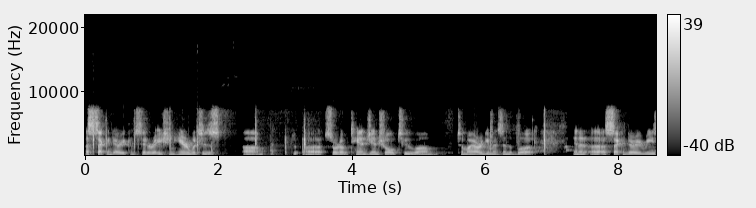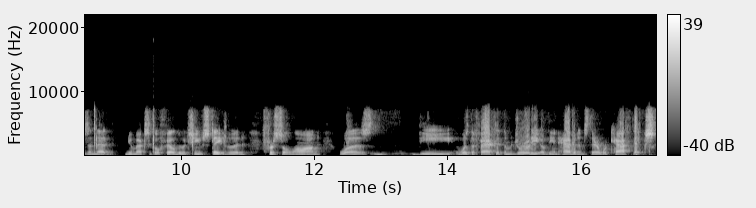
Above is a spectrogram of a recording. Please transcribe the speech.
A secondary consideration here, which is um, uh, sort of tangential to um, to my arguments in the book, and a, a, secondary reason that New Mexico failed to achieve statehood for so long was the was the fact that the majority of the inhabitants there were Catholics,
